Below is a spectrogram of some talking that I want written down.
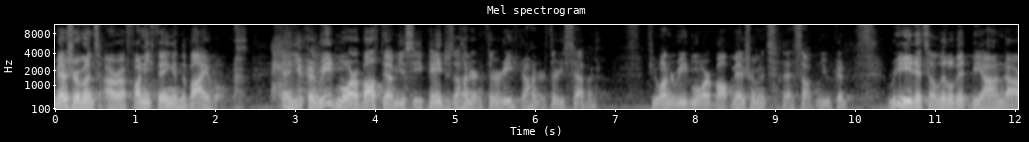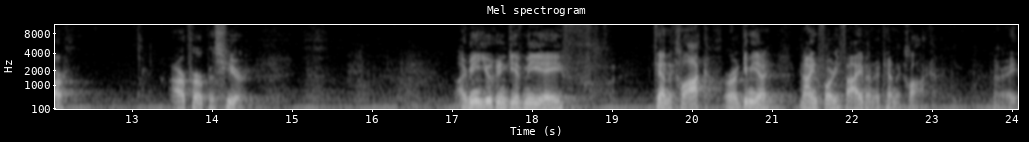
measurements are a funny thing in the Bible. And you can read more about them. You see pages 130 to 137. If you want to read more about measurements, that's something you can read. It's a little bit beyond our, our purpose here. I mean, you can give me a 10 o'clock, or give me a 9.45 and a 10 o'clock. All right?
